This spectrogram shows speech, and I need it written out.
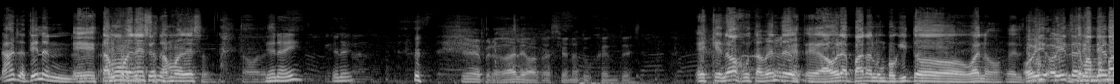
Ah, ya tienen. Eh, estamos en eso, estamos en eso. Estamos en Bien ahí, ahí. Sí, pero dale vacación a tu gente. Es que no, justamente este, ahora paran un poquito, bueno, el Hoy- tema, hoy el tema papá,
